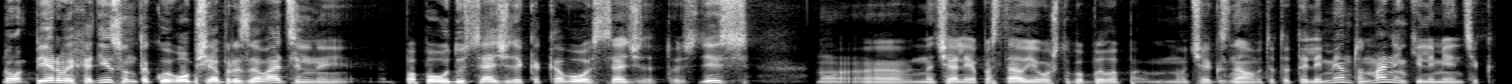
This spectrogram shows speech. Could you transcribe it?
ну, первый хадис, он такой общеобразовательный по поводу саджда. Каково саджда? То есть здесь ну, э, вначале я поставил его, чтобы было, ну, человек знал вот этот элемент. Он маленький элементик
